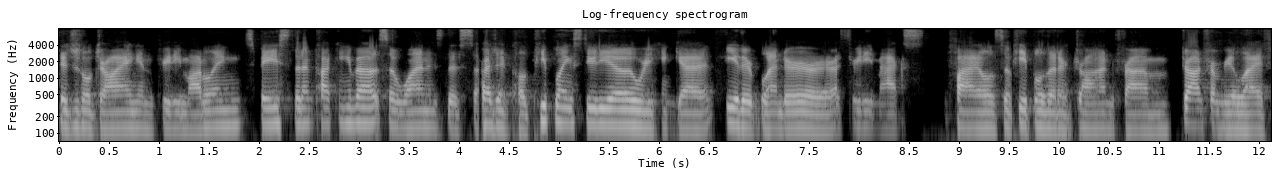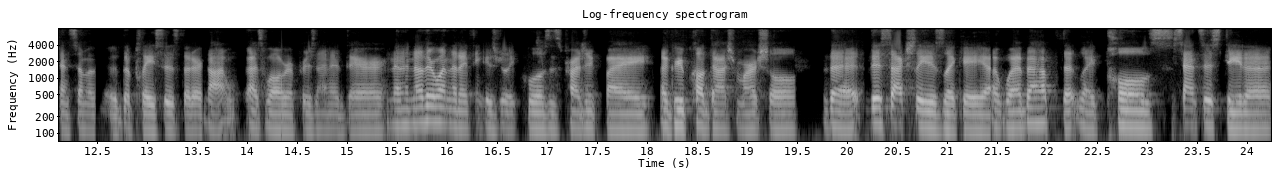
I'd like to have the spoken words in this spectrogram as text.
digital drawing and 3D modeling space that I'm talking about. So one is this project called Peopling Studio, where you can get either Blender or a 3D Max files of people that are drawn from drawn from real life and some of the places that are not as well represented there. And then another one that I think is really cool is this project by a group called Dash Marshall that this actually is like a, a web app that like pulls census data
